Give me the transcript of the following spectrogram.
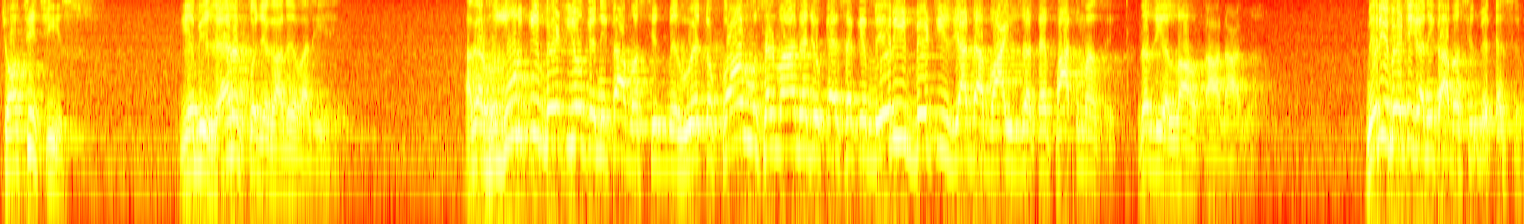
چوتھی چیز یہ بھی غیرت کو جگانے والی ہے. اگر حضور کی بیٹیوں کے نکاح مسجد میں ہوئے تو کون مسلمان ہے جو کہہ سکے، میری بیٹی زیادہ باعزت ہے فاطمہ سے، رضی اللہ تعالی عنہ. میری بیٹی کا نکاح مسجد میں کیسے ہو؟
